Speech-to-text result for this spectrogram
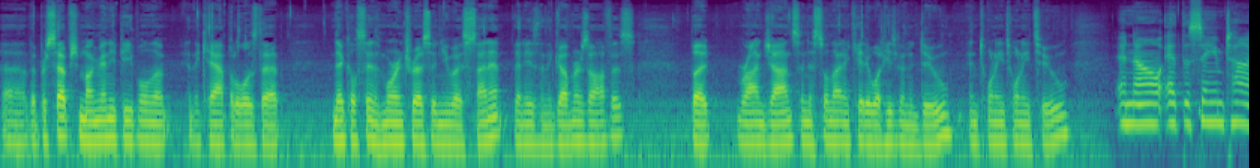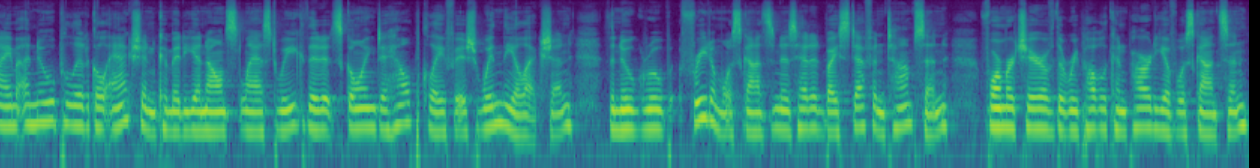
Uh, the perception among many people in the, in the Capitol is that Nicholson is more interested in U.S. Senate than he is in the governor's office. But Ron Johnson has still not indicated what he's going to do in 2022. And now, at the same time, a new political action committee announced last week that it's going to help Kleefisch win the election. The new group, Freedom Wisconsin, is headed by Stephen Thompson, former chair of the Republican Party of Wisconsin,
